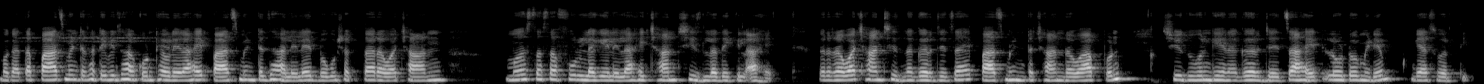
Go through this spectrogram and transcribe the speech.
बघा आता पाच मिनटासाठी मी झाकून ठेवलेलं आहे. पाच मिनटं झालेले आहेत. बघू शकता रवा छान मस्त असा फुलला गेलेला आहे. छान शिजला देखील आहे. तर रवा छान शिजणं गरजेचं आहे. पाच मिनटं छान रवा आपण शिजवून घेणं गरजेचं आहे लो टू मिडियम गॅसवरती.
